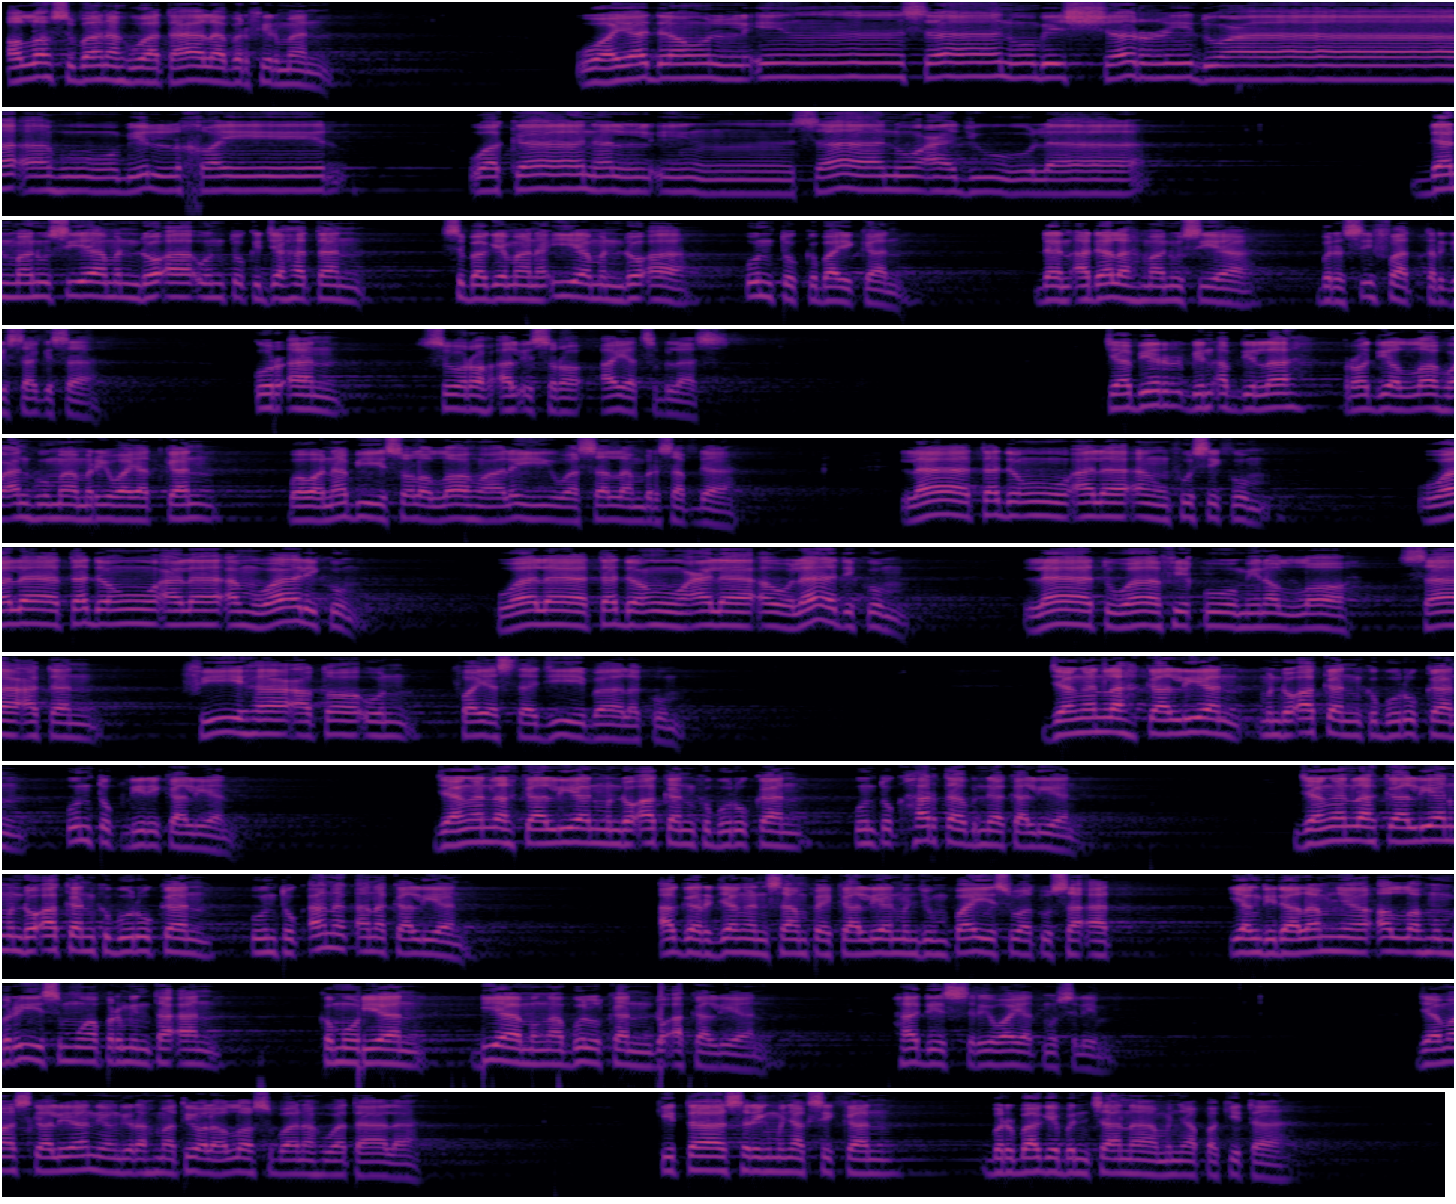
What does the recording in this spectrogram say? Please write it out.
Allah Subhanahu wa taala berfirman, "Wa yad'ul insanu bisyarri du'aahu bil khair wa Dan manusia mendoa untuk kejahatan sebagaimana ia mendoa untuk kebaikan dan adalah manusia bersifat tergesa-gesa. Quran Surah Al-Isra ayat 11 Jabir bin Abdullah radhiyallahu anhu meriwayatkan bahwa Nabi sallallahu alaihi wasallam bersabda La tad'u ala anfusikum wa la tad'u ala amwalikum ولا تدعوا على أولادكم لا توافقوا من الله ساعة فيها عطاء فيستجيب لكم Janganlah kalian mendoakan keburukan untuk diri kalian. Janganlah kalian mendoakan keburukan untuk harta benda kalian. Janganlah kalian mendoakan keburukan untuk anak-anak kalian agar jangan sampai kalian menjumpai suatu saat yang di dalamnya Allah memberi semua permintaan kemudian dia mengabulkan doa kalian. Hadis riwayat muslim. Jamaah sekalian yang dirahmati oleh Allah Subhanahu wa taala kita sering menyaksikan berbagai bencana menyapa kita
